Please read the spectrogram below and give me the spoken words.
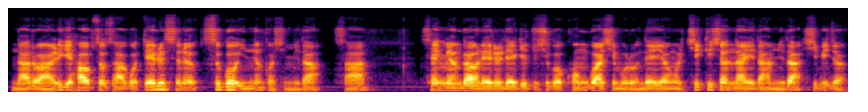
나로 알게 하옵소서 하고 때를 쓰고 있는 것입니다. 4. 생명과 은혜를 내게 주시고 공부하심으로 내 영을 지키셨나이다 합니다. 12절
